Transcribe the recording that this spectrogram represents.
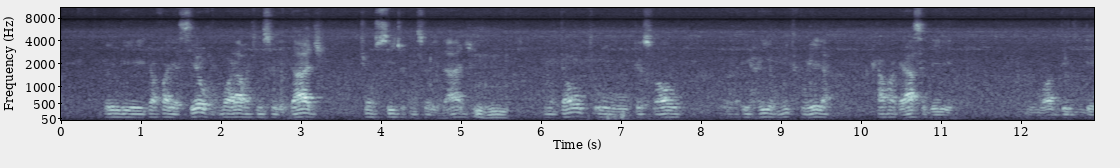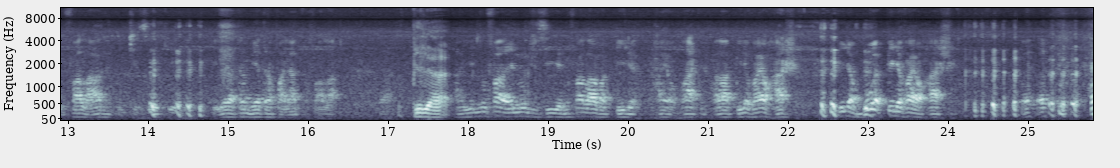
ele já faleceu, morava aqui em Solidade, tinha um sítio aqui em Solidade. Uhum. Então o, o pessoal eh, ria muito com ele, achava graça dele, modo dele, dele falar, né? De dizer que ele era também atrapalhado para falar. tá? Pilha. Aí ele não, fala, ele não dizia, ele não falava pilha raiovac, ele falava pilha vai ao racha. Pilha boa, pilha vai ao racha.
